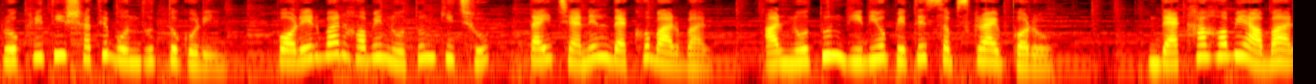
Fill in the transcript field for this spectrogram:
প্রকৃতির সাথে বন্ধুত্ব করি। পরের বার হবে নতুন কিছু, তাই চ্যানেল দেখো বারবার। আর নতুন ভিডিও পেতে সাবস্ক্রাইব করো। দেখা হবে আবার,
